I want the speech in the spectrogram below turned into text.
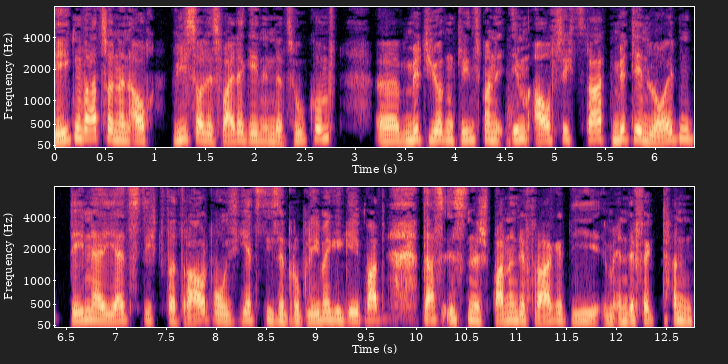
Gegenwart, sondern auch, wie soll es weitergehen in der Zukunft? Äh, mit Jürgen Klinsmann im Aufsichtsrat, mit den Leuten, denen er jetzt nicht vertraut, wo es jetzt diese Probleme gegeben hat. Das ist eine spannende Frage, die im Endeffekt dann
